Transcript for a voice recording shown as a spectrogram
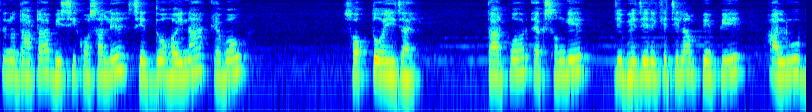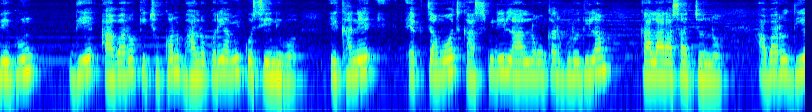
কেন ডাঁটা বেশি কষালে সেদ্ধ হয় না এবং শক্ত হয়ে যায়। তারপর একসঙ্গে যে ভেজে রেখেছিলাম পেঁপে, আলু, বেগুন দিয়ে আবারও কিছুক্ষণ ভালো করে আমি কষিয়ে নিব। এখানে এক চামচ কাশ্মীরি লাল লঙ্কার গুঁড়ো দিলাম কালার আসার জন্য। আবারও দিয়ে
